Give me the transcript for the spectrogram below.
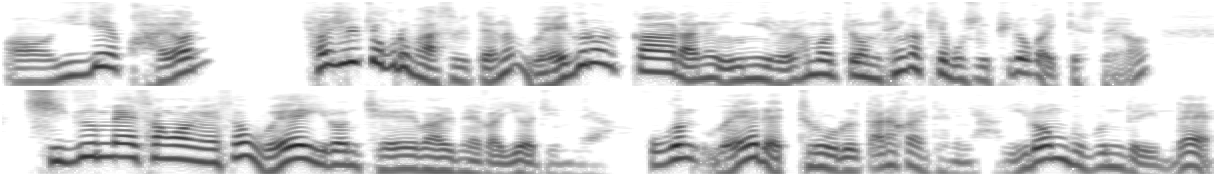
어, 이게 과연 현실적으로 봤을 때는 왜 그럴까라는 의미를 한번 좀 생각해 보실 필요가 있겠어요. 지금의 상황에서 왜 이런 재발매가 이어지느냐, 혹은 왜 레트로를 따라가야 되느냐, 이런 부분들인데,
